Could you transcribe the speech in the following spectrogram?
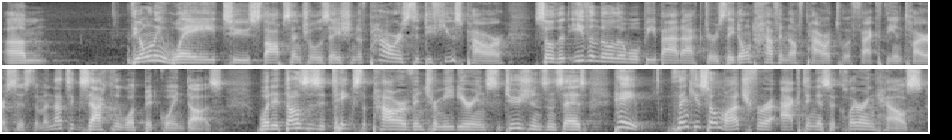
Um, the only way to stop centralization of power is to diffuse power so that even though there will be bad actors, they don't have enough power to affect the entire system. And that's exactly what Bitcoin does. What it does is it takes the power of intermediary institutions and says, hey, thank you so much for acting as a clearinghouse.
